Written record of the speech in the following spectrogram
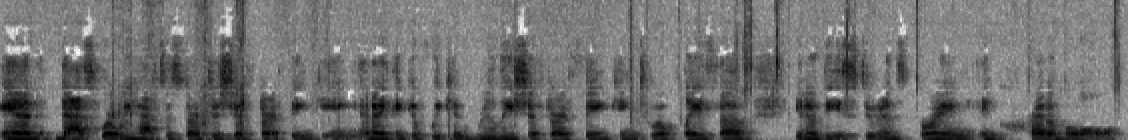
And that's where we have to start to shift our thinking. And I think if we can really shift our thinking to a place of, you know, these students bring incredible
